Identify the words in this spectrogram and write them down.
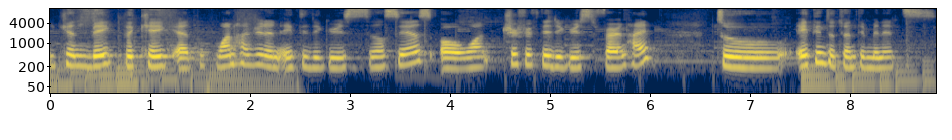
You can bake the cake at 180 degrees Celsius or 350 degrees Fahrenheit to 18 to 20 minutes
